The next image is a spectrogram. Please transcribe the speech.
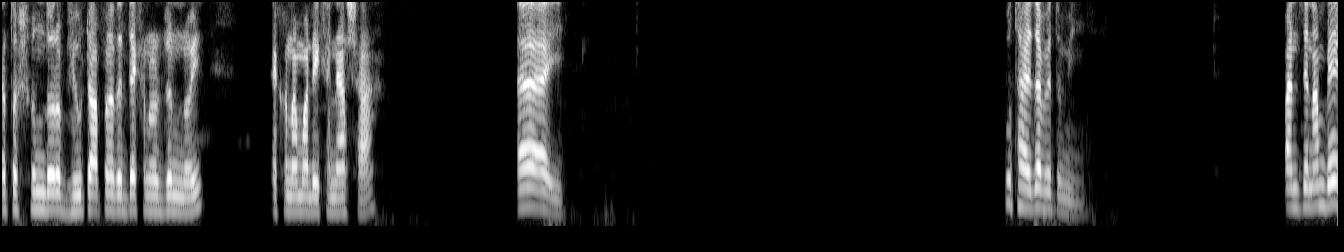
এত সুন্দর ভিউটা আপনাদের দেখানোর জন্যই এখন আমার এখানে আসা। এই, কোথায় যাবে তুমি? পানিতে নামবে?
